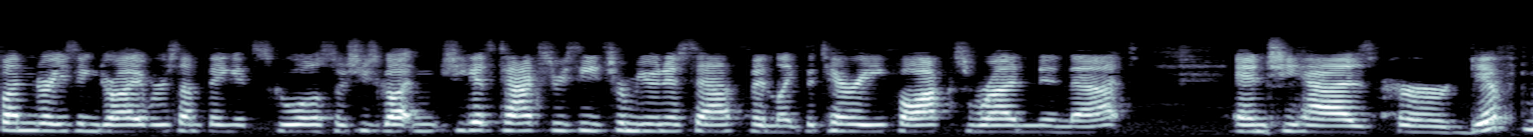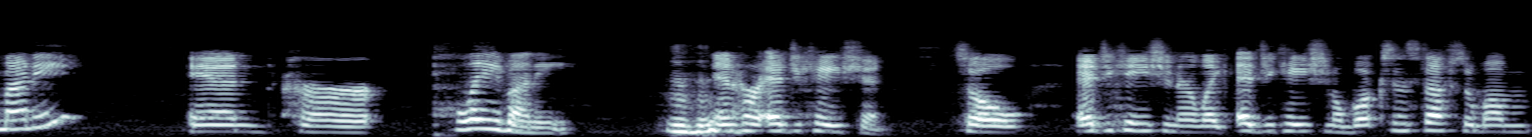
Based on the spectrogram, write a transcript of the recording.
fundraising drive or something at school, so she's gotten she gets tax receipts from UNICEF and like the Terry Fox run and that. And she has her gift money and her play money hmm and her education. So education or like educational books and stuff. So mom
